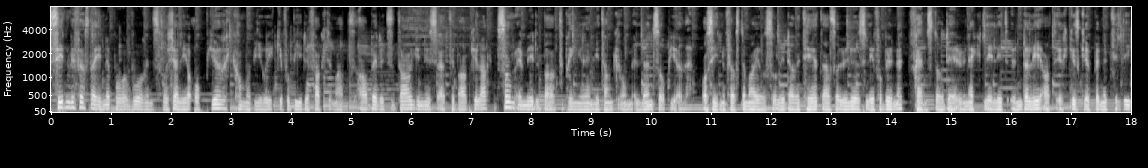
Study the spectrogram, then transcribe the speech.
Siden vi først er inne på vårens forskjellige oppgjør, kommer vi jo ikke forbi det faktum at arbeidets dag nyss er tilbakelagt, som umiddelbart bringer en i tanker om lønnsoppgjøret. Og siden 1. mai og solidaritet er så uløselig forbundet, fremstår det unektelig litt underlig at yrkesgruppene til de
